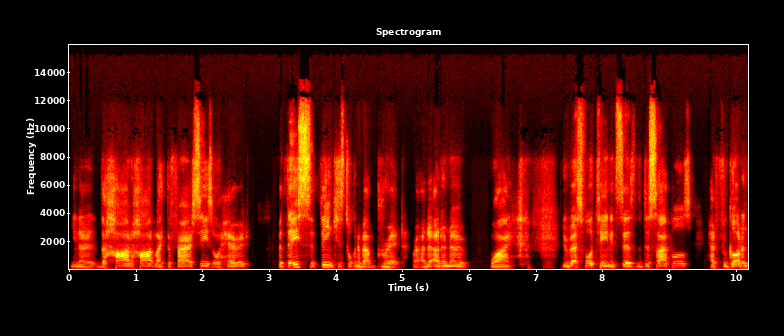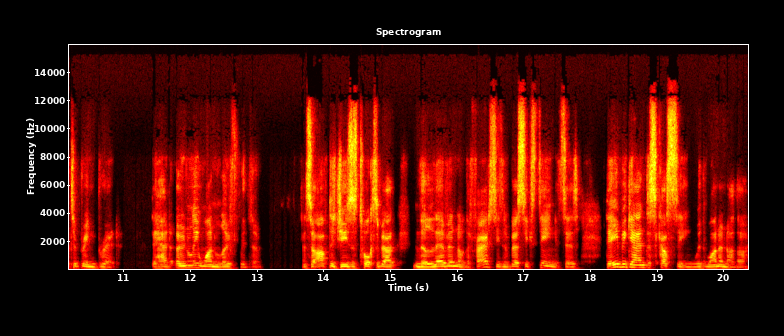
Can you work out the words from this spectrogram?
you know, the hard heart, like the Pharisees or Herod, but they think he's talking about bread, right? I don't, I don't know why. in verse 14, it says, the disciples had forgotten to bring bread. They had only one loaf with them. And so after Jesus talks about the leaven of the Pharisees in verse 16, it says, they began discussing with one another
